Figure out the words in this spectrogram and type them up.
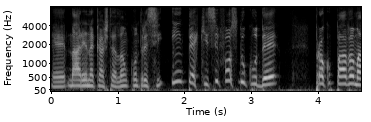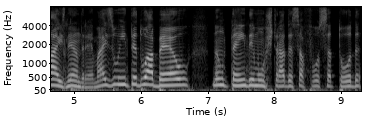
é, na Arena Castelão contra esse Inter que, se fosse do Cudê, preocupava mais, né, André? Mas o Inter do Abel não tem demonstrado essa força toda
